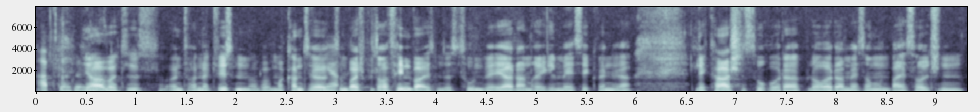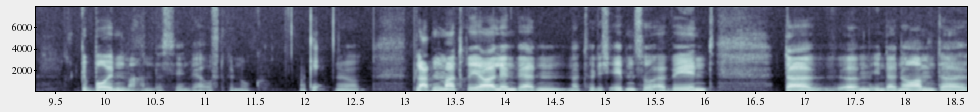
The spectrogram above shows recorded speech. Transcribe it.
abdunkeln Ja, weil sie es einfach nicht wissen, aber man kann es ja, ja, zum Beispiel darauf hinweisen. Das tun wir ja dann regelmäßig, wenn wir Leckagesuche oder Blauermessungen bei solchen Gebäuden machen. Das sehen wir oft genug. Okay. Ja. Plattenmaterialien werden natürlich ebenso erwähnt. Da ähm, in der Norm, da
